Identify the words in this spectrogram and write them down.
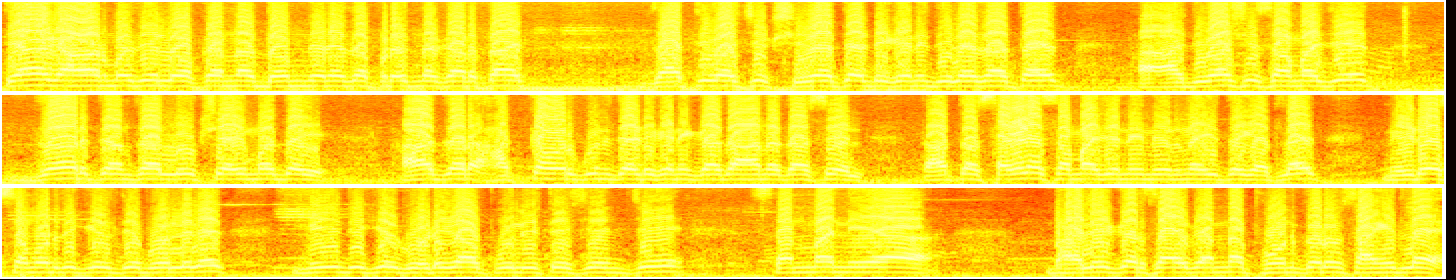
त्या गावांमध्ये लोकांना दम देण्याचा प्रयत्न करतायत. जातीवाचक शिव्या त्या ठिकाणी दिल्या जात आहेत. आदिवासी समाज आहेत. जर त्यांचा लोकशाहीमध्ये हा जर हक्कावर कुणी त्या ठिकाणी गदा आणत असेल तर आता सगळ्या समाजाने निर्णय इथं घेतला आहेत मीडियासमोर देखील ते बोललेले आहेत. मी देखील घोडेगाव पोलीस स्टेशनचे सन्माननीय भालेकर साहेब यांना फोन करून सांगितलंय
